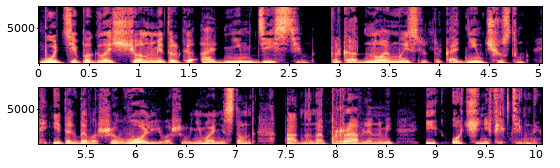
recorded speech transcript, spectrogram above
Будьте поглощенными только одним действием, только одной мыслью, только одним чувством, и тогда ваша воля и ваше внимание станут однонаправленными и очень эффективны.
